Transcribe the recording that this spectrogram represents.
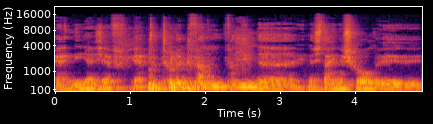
Jij niet, hè, chef? Jij hebt het geluk van, van in de, in de Steinerschool uw,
